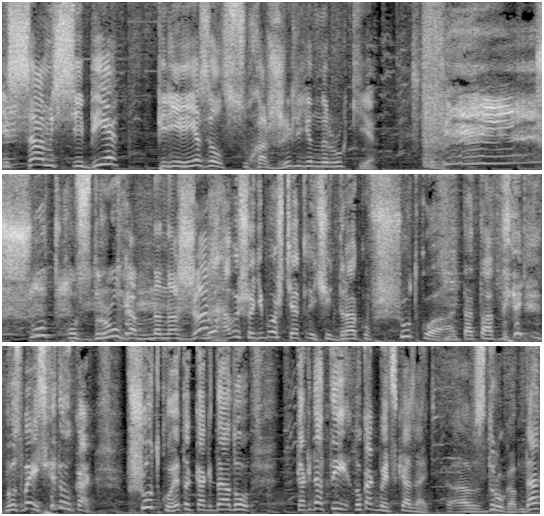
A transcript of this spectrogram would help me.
И сам себе перерезал сухожилие на руке. Шутку с другом на ножах? Ну, а вы что, не можете отличить драку в шутку от... от- от- Ну, смотрите, ну как, в шутку это когда, ну, когда ты, ну, как бы это сказать, э, с другом, да?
